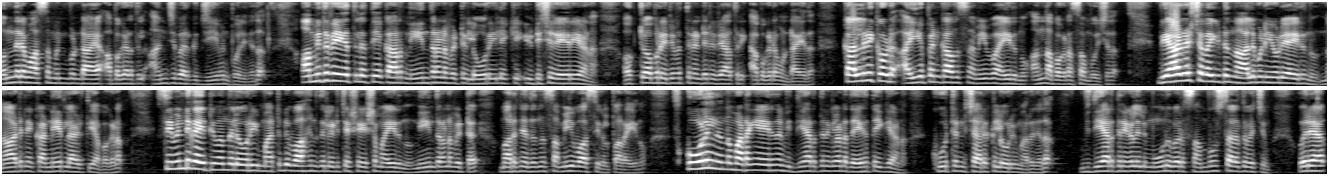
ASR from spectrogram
ഒന്നര മാസം മുൻപുണ്ടായ അപകടത്തിൽ അഞ്ചു പേർക്ക് ജീവൻ പൊലിഞ്ഞത്. അമിത വേഗത്തിലെത്തിയ കാർ നിയന്ത്രണം വിട്ട് ലോറിയിലേക്ക് ഇടിച്ചു കയറിയാണ് ഒക്ടോബർ ഇരുപത്തിരണ്ടിന് രാത്രി അപകടമുണ്ടായത്. കല്ലടിക്കോട് അയ്യപ്പൻകാവ് സമീപമായിരുന്നു അന്ന് അപകടം സംഭവിച്ചത്. വ്യാഴാഴ്ച വൈകിട്ട് നാല് മണിയോടെയായിരുന്നു നാടിനെ കണ്ണീരിലാഴ്ത്തിയ അപകടം. സിമന്റ് കയറ്റി വന്ന ലോറി മറ്റൊരു വാഹനത്തിൽ ഇടിച്ച ശേഷമായിരുന്നു നിയന്ത്രണം വിട്ട് മറിഞ്ഞതെന്ന് സമീപവാസികൾ പറയുന്നു. സ്കൂളിൽ നിന്ന് മടങ്ങിയായിരുന്ന വിദ്യാർത്ഥിനികളുടെ ദേഹത്തേക്കാണ് കൂറ്റൻ ചരക്ക് ലോറി മറിഞ്ഞത്. വിദ്യാർത്ഥിനികളിൽ മൂന്ന് പേർ സംഭവ സ്ഥലത്ത് വെച്ചും ഒരാൾ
